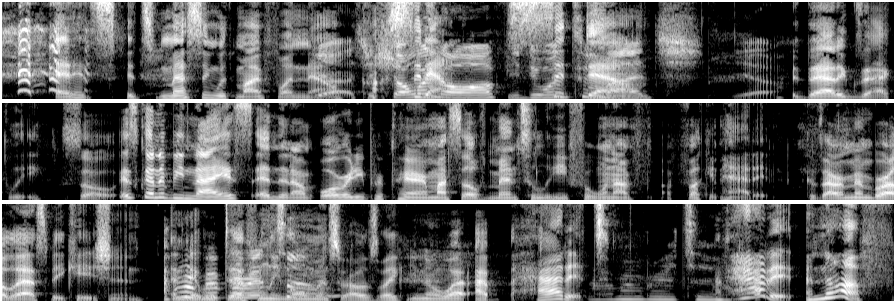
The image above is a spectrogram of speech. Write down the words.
and it's it's messing with my fun now. yeah, she's showing down. off. You're doing Sit too down. much. Yeah. That exactly. So it's gonna be nice, and then I'm already preparing myself mentally for when I've I fucking had it. Because I remember our last vacation, and there were definitely moments where I was like, you know what, I've had it. Remember it too. I've had it enough.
